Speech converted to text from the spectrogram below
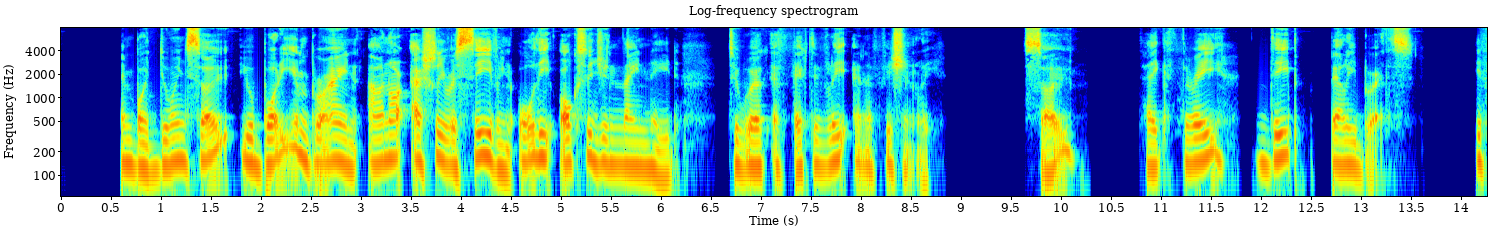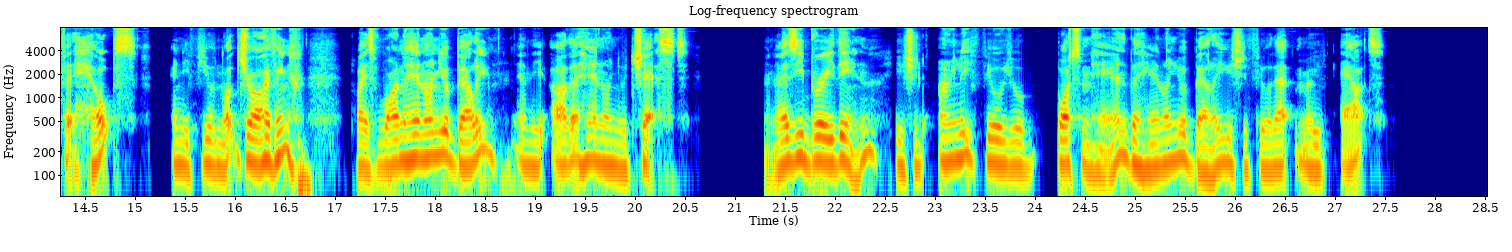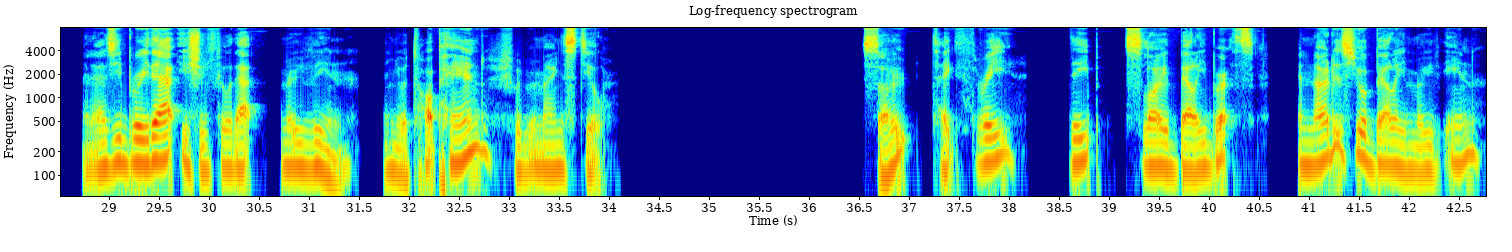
And by doing so, your body and brain are not actually receiving all the oxygen they need to work effectively and efficiently. So, take three deep belly breaths. If it helps, and if you're not driving, place one hand on your belly and the other hand on your chest. And as you breathe in, you should only feel your bottom hand, the hand on your belly, you should feel that move out. And as you breathe out, you should feel that move in. And your top hand should remain still. So take three deep, slow belly breaths and notice your belly move in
